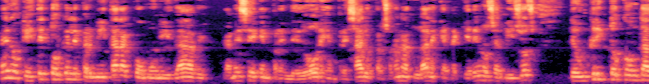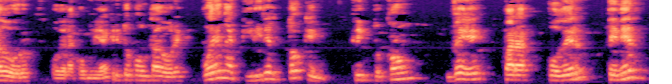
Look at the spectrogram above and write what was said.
Bueno, que este token le permita a la comunidad, llámese emprendedores, empresarios, personas naturales que requieren los servicios de un criptocontador o de la comunidad de criptocontadores, puedan adquirir el token CryptoCon V para poder tener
